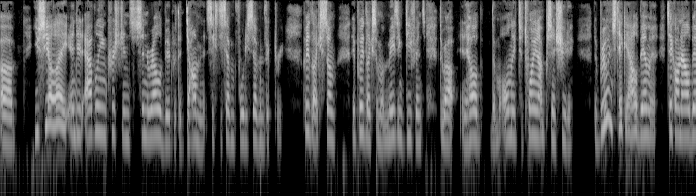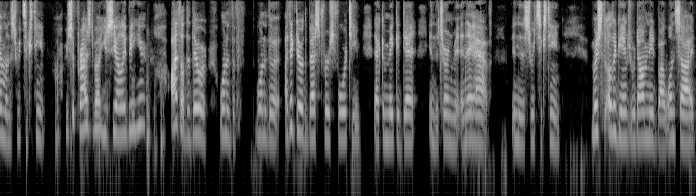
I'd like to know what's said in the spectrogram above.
Uh, UCLA ended Abilene Christian's Cinderella bid with a dominant 67-47 victory. Played like some they played like some amazing defense throughout and held them only to 29% shooting. The Bruins take Alabama take on Alabama in the Sweet 16. Are you surprised about UCLA being here? I thought that they were one of the one of the I think they were the best first four team that can make a dent in the tournament and they have in the Sweet 16. Most of the other games were dominated by one side.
